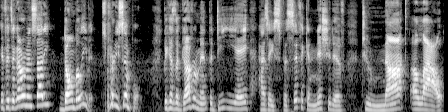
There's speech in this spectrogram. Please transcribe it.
if it's a government study, don't believe it. It's pretty simple because the government, the DEA, has a specific initiative to not allow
